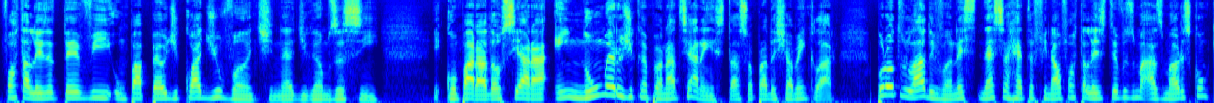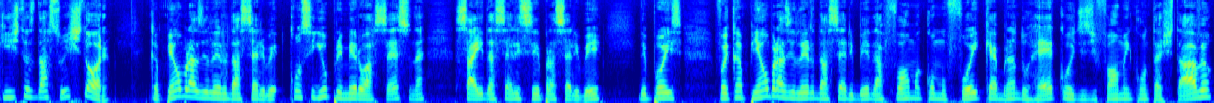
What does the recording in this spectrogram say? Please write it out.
Fortaleza teve um papel de coadjuvante, né, digamos assim, comparado ao Ceará em números de campeonatos cearenses, tá? Só para deixar bem claro. Por outro lado, Ivan, nessa reta final, Fortaleza teve as maiores conquistas da sua história. Campeão brasileiro da Série B, conseguiu o primeiro acesso, né? Sair da Série C para a Série B. Depois foi campeão brasileiro da Série B da forma como foi, quebrando recordes de forma incontestável.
